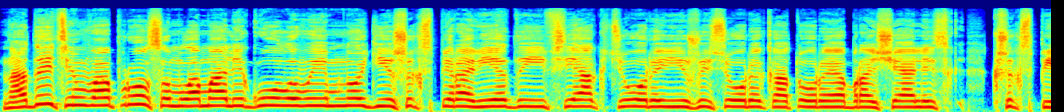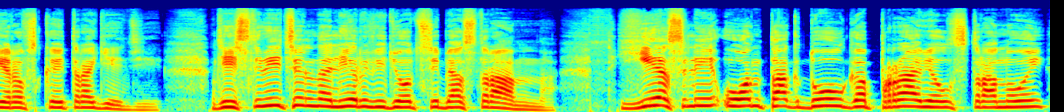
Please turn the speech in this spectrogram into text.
Над этим вопросом ломали головы и многие шекспироведы, и все актеры и режиссеры, которые обращались к шекспировской трагедии. Действительно, Лир ведет себя странно. Если он так долго правил страной,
